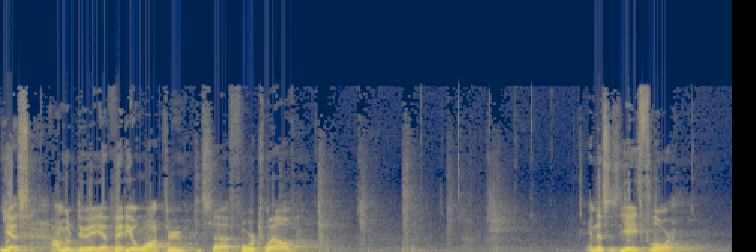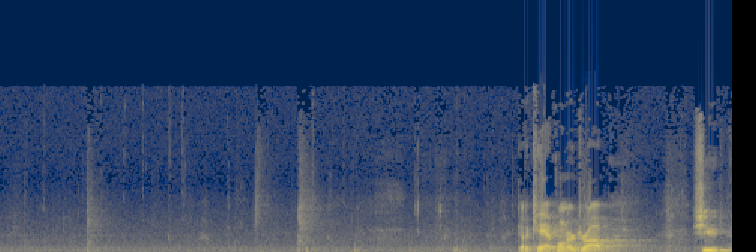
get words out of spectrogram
Yes, I'm going to do a, a video walkthrough. It's uh, 412. And this is the eighth floor. Got a cap on our drop Chute.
